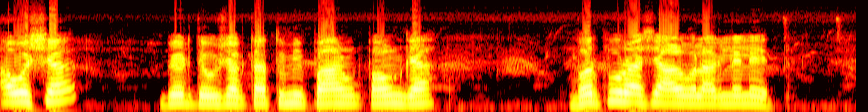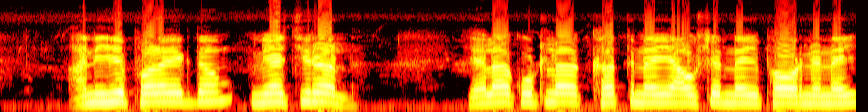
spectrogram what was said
अवश्य भेट देऊ शकता. तुम्ही पाहून पाहून घ्या. भरपूर असे आळवं लागलेले आहेत. आणि हे फळं एकदम नॅचरल याला कुठलं खत नाही औषध नाही फवारणी नाही.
